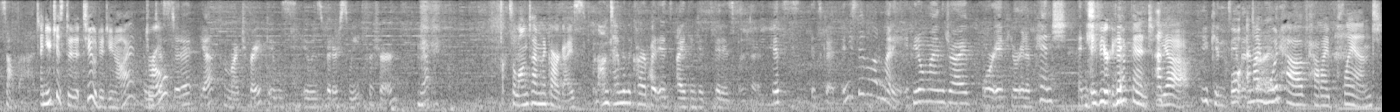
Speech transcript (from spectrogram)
it's not bad. And you just did it too, did you not? And Drove. We just did it, yeah, for March break. It was it was bittersweet for sure. Yeah. It's a long time in the car, guys. Long time in the car, but it's I think it, it is worth it. It's it's good, and you save a lot of money if you don't mind the drive, or if you're in a pinch and you, If you're in a pinch, yeah. you can do Well, and I would have had I planned.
